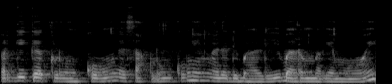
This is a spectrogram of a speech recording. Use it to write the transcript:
pergi ke Kelungkung, desa Kelungkung yang ada di Bali bareng Bagemoy.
